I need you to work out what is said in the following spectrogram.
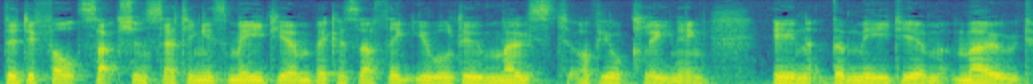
the default suction setting is medium because I think you will do most of your cleaning in the medium mode.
